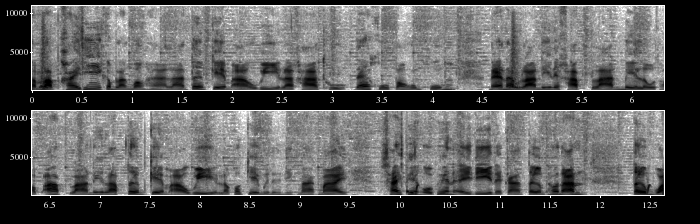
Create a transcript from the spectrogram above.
สำหรับใครที่กำลังมองหาร้านเติมเกม RV ราคาถูกได้คูปองคุ้มๆ แนะนำร้านนี้เลยครับ ร้าน Melo Top Up ร้านนี้รับเติมเกม RV แล้วก็เกมอื่นๆอีกมากมาย ใช้เพียง Open ID ในการเติมเท่านั้น เติมไว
